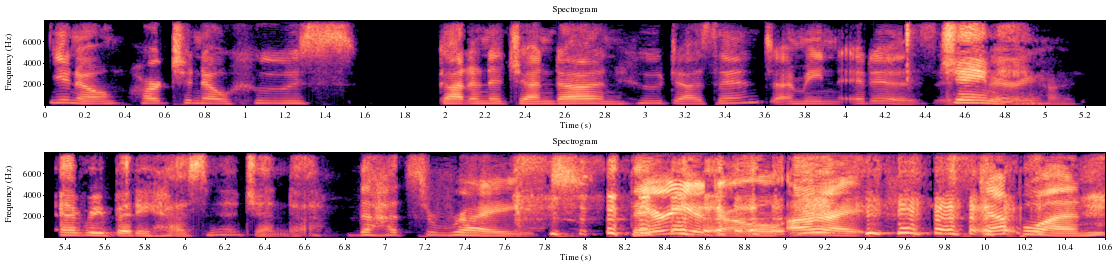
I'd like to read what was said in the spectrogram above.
you know, hard to know who's got an agenda and who doesn't. I mean, it is. It's Jamie. very hard. everybody has an agenda That's right. There you go. All right. Step one,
